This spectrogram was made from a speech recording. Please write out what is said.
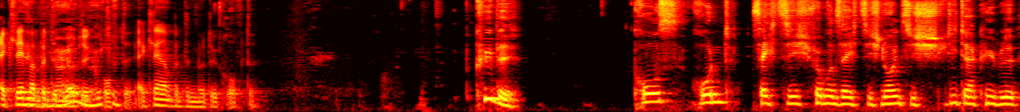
Erklär mal bitte Mörtelgrufte. Erklär mal bitte Mörtelgrufte. Kübel. Groß, rund, 60, 65, 90 Liter Kübel.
